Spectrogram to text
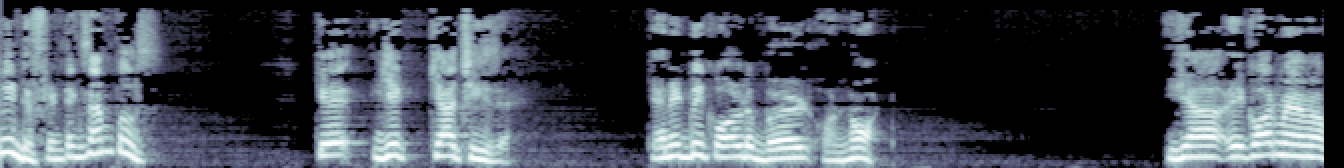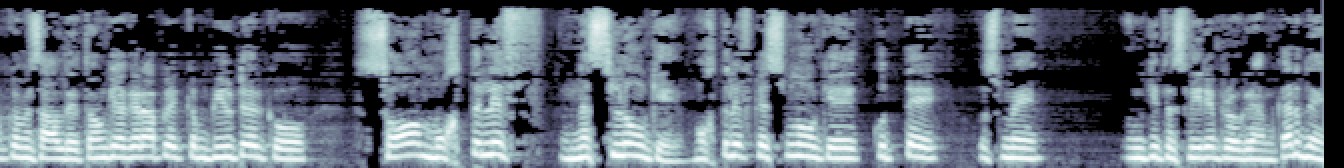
many different examples کہ یہ کیا چیز ہے can it be called a bird اور ناٹ یا ایک اور میں آپ کو مثال دیتا ہوں کہ اگر آپ ایک کمپیوٹر کو سو مختلف نسلوں کے مختلف قسموں کے کتے اس میں ان کی تصویریں پروگرام کر دیں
